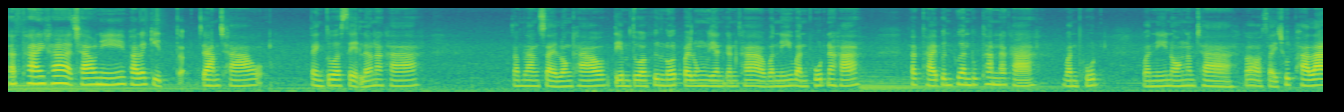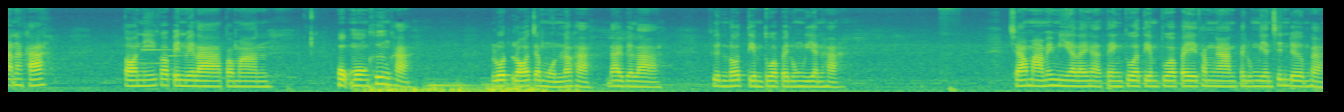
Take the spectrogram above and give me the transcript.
ทักทายค่ะ เช้านี้ภารกิจยามเช้า แต่งตัวเสร็จแล้วนะคะกำลังใส่รองเท้า เตรียมตัวขึ้นรถไปโรงเรียนกันค่ะ วันนี้วันพุธนะคะ ทักทายเพื่อนๆทุกท่านนะคะ วันพุธ วันนี้น้องน้ำชาก็ใส่ชุดพาระนะคะ ตอนนี้ก็เป็นเวลาประมาณหกโมงครึ่งค่ะ รถล้อจะหมุนแล้วค่ะ ได้เวลาขึ้นรถเตรียมตัวไปโรงเรียนค่ะ เช้ามาไม่มีอะไรค่ะ แต่งตัวเตรียมตัวไปทำงานไปโรงเรียนเช่นเดิมค่ะ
